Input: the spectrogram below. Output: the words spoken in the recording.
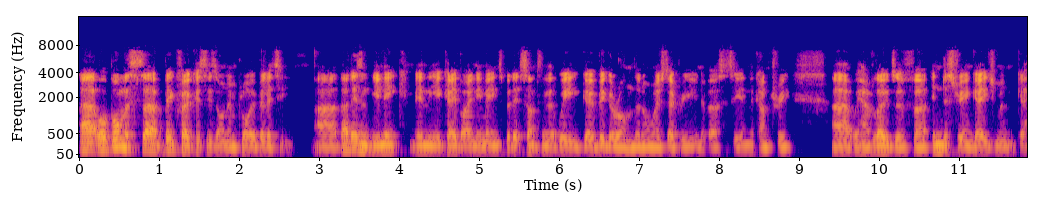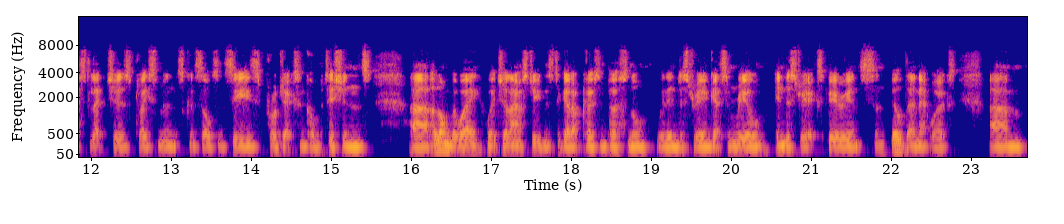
Uh, well, Bournemouth's uh, big focus is on employability. Uh, that isn't unique in the UK by any means, but it's something that we go bigger on than almost every university in the country. Uh, we have loads of uh, industry engagement, guest lectures, placements, consultancies, projects and competitions uh, along the way, which allow students to get up close and personal with industry and get some real industry experience and build their networks um,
